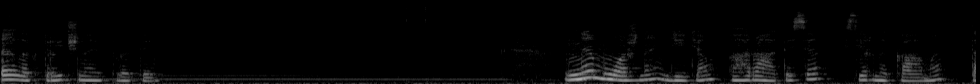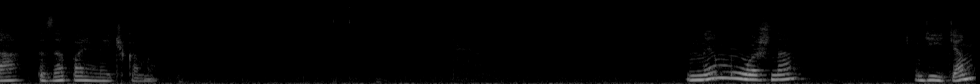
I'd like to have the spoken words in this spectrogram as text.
електричної плити. Не можна дітям гратися сірниками та запальничками. Не можна дітям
